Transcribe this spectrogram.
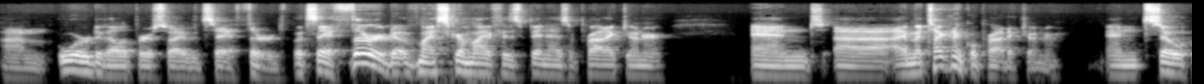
um, or developer. So I would say a third. Let's say a third of my Scrum life has been as a product owner, and uh, I'm a technical product owner. And so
